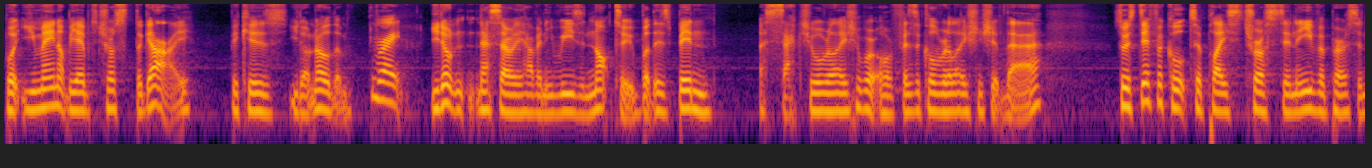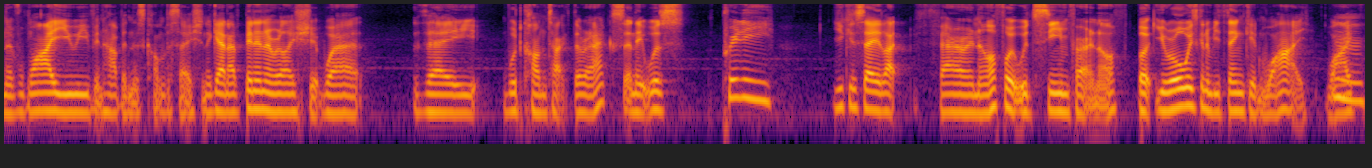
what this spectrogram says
but you may not be able to trust the guy because you don't know them. Right. You don't necessarily have any reason not to, but there's been a sexual relationship or, or a physical relationship there. So it's difficult to place trust in either person of why you even having this conversation. Again, I've been in a relationship where they would contact their ex and it was pretty you can say like fair enough or it would seem fair enough, but you're always going to be thinking why? Why Mm.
